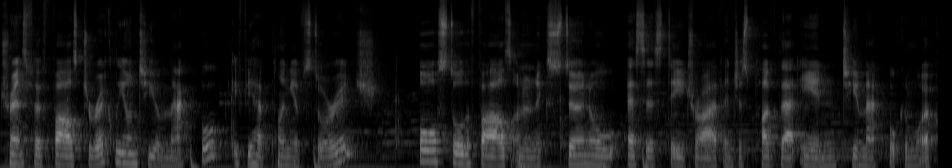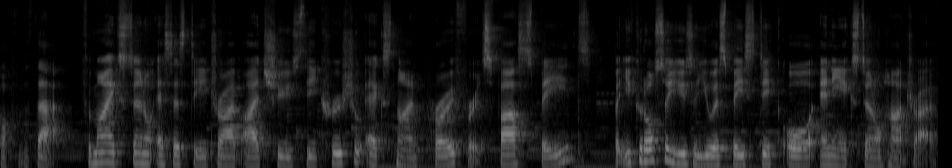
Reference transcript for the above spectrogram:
Transfer files directly onto your MacBook if you have plenty of storage, or store the files on an external SSD drive and just plug that in to your MacBook and work off of that. For my external SSD drive, I choose the Crucial X9 Pro for its fast speeds but you could also use a USB stick or any external hard drive.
